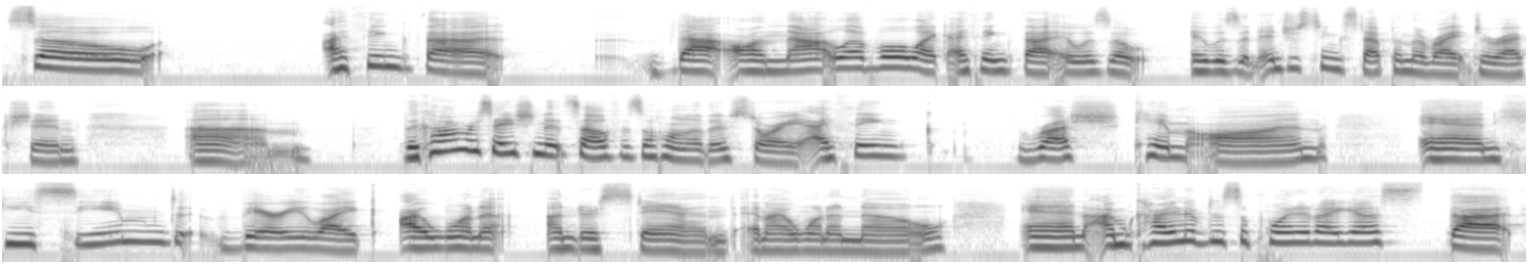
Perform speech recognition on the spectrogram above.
so I think that that on that level, like I think that it was a it was an interesting step in the right direction. Um, the conversation itself is a whole other story. I think Rush came on and he seemed very like I want to understand and I want to know. And I'm kind of disappointed, I guess, that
